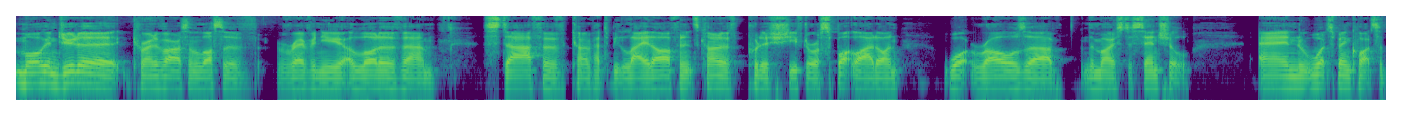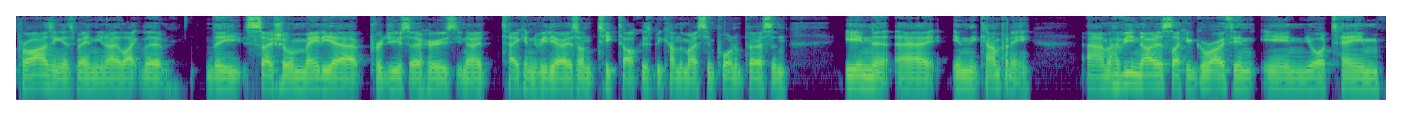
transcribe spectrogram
Morgan, due to coronavirus and loss of revenue, a lot of um, staff have kind of had to be laid off, and it's kind of put a shift or a spotlight on what roles are the most essential. And what's been quite surprising has been, you know, like the the social media producer who's you know taken videos on TikTok has become the most important person in uh, in the company. Um, have you noticed like a growth in in your team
